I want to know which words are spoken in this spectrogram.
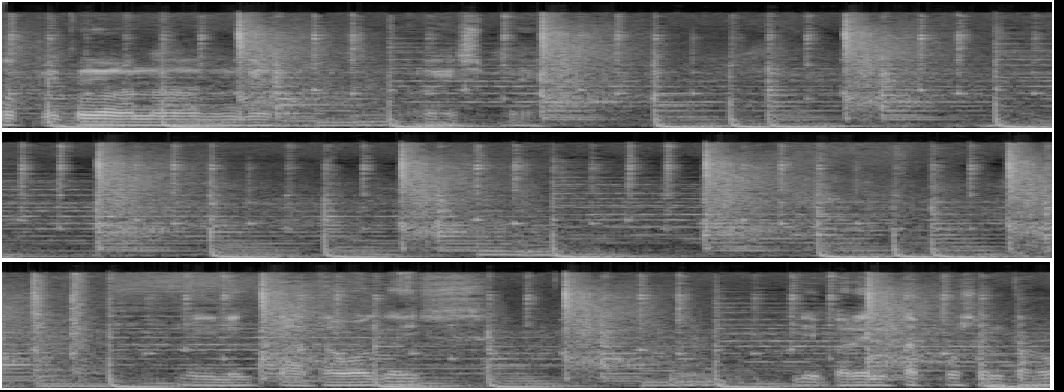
top. Ito yung ano ng gano'n ang spray. May nagtatawa guys. Hindi pa rin tapos ang taho.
